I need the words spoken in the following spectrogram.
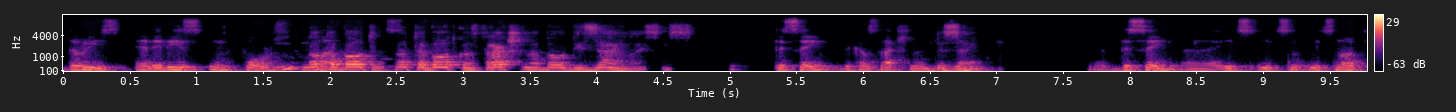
There is, and it is enforced. Not about not about construction, about design license the same the construction and design the same uh, it's it's it's not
